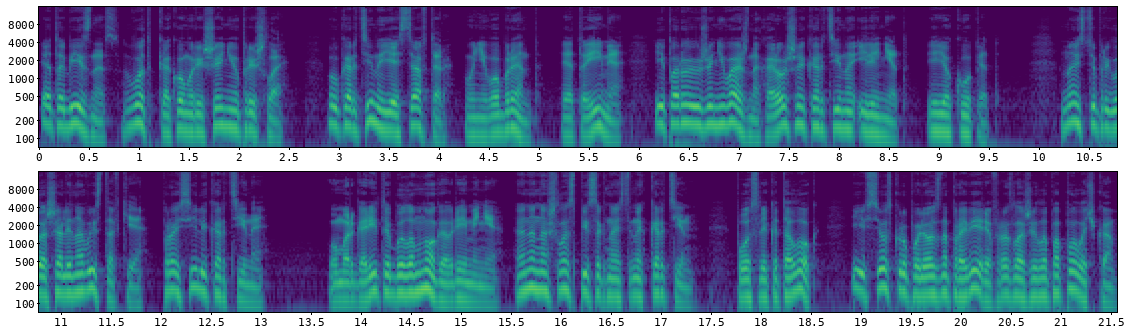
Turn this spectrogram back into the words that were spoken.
Это бизнес, вот к какому решению пришла. У картины есть автор, у него бренд, это имя, и порой уже не важно, хорошая картина или нет, ее купят. Настю приглашали на выставки, просили картины. У Маргариты было много времени, она нашла список Настиных картин, после каталог, и все скрупулезно проверив, разложила по полочкам.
